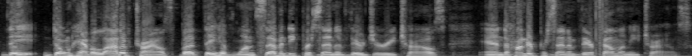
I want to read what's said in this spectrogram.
they don't have a lot of trials, but they have won 70% of their jury trials and 100% of their felony trials.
